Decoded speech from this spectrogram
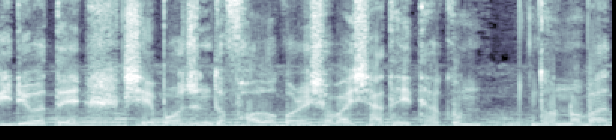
ভিডিওতে। সে পর্যন্ত ফলো করে সবাই সাথেই থাকুন। ধন্যবাদ।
